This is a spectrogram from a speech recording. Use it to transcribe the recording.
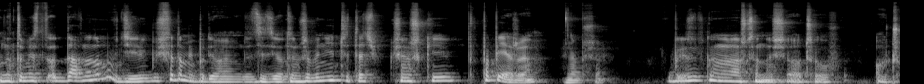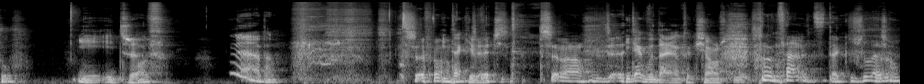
natomiast od dawna, no mówię, jakby świadomie podjąłem decyzję o tym, żeby nie czytać książki w papierze. Dobrze. Bo jest ze względu na oszczędność oczów. oczów. I, i drzew. Nie, tam. Trzeba I takie gdzieś. Trzeba gdzieś. I tak wydają te książki. No tak, tak już leżą.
